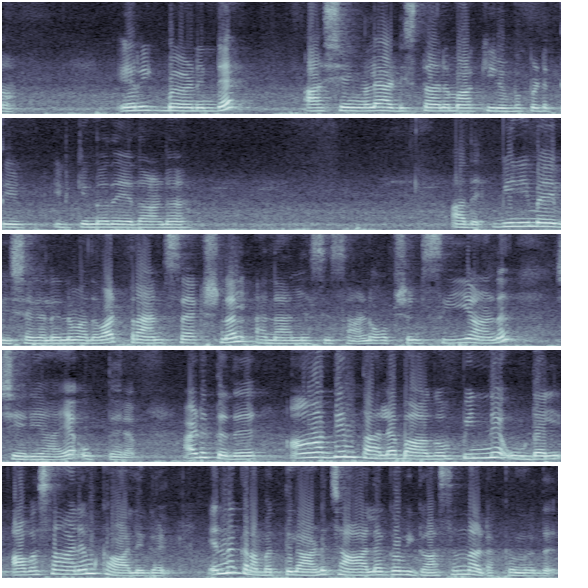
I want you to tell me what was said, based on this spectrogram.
ആ. എറിക് ബേണിന്റെ ആശയങ്ങളെ അടിസ്ഥാനമാക്കി രൂപപ്പെടുത്തി ഇരിക്കുന്നത് ഏതാണ്? അതെ വിനിമയ വിശകലനം അഥവാ ട്രാൻസാക്ഷണൽ അനാലിസിസ് ആണ്. ഓപ്ഷൻ സി ആണ് ശരിയായ ഉത്തരം. അടുത്തത് ആദ്യം തലഭാഗം പിന്നെ ഉടൽ അവസാനം കാലുകൾ എന്ന ക്രമത്തിലാണ് ചാലക വികാസം നടക്കുന്നത്.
